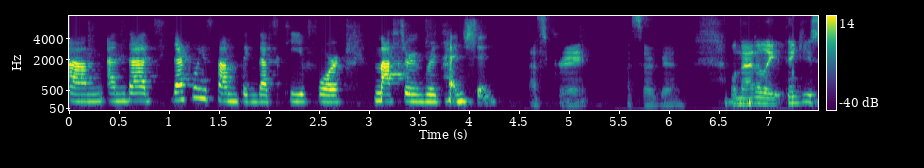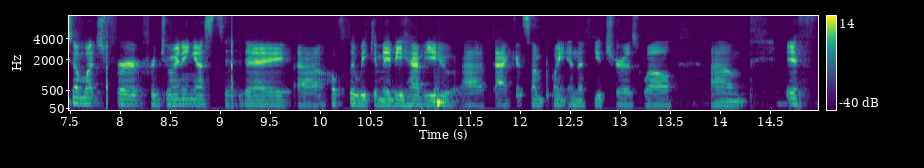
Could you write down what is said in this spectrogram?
um, and that's definitely something that's key for mastering retention. That's great. That's so good. Well, Natalie, thank you so much for for joining us today. Uh, hopefully, we can maybe have you uh, back at some point in the future as well. Um, if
